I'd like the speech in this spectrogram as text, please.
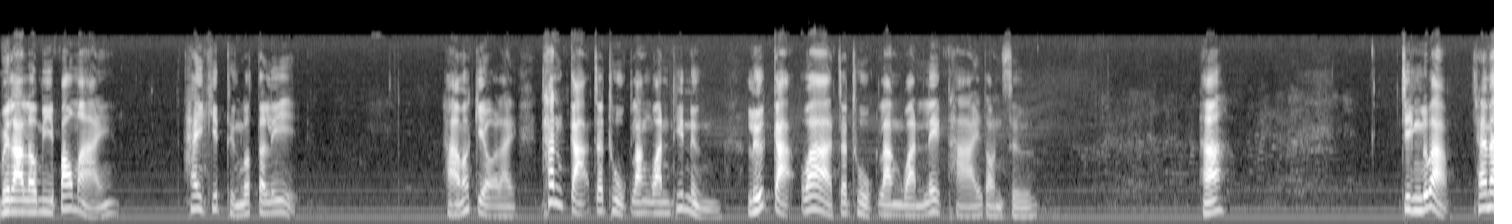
เวลาเรามีเป้าหมายให้คิดถึงลอตเตอรี่ ถามว่าเกี่ยวอะไร ท่านกะจะถูกรางวัลที่หนึ่งหรือกะว่าจะถูกรางวัลเลขท้ายตอนซื้อฮะจริงหรือเปล่า ใช่ไหม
